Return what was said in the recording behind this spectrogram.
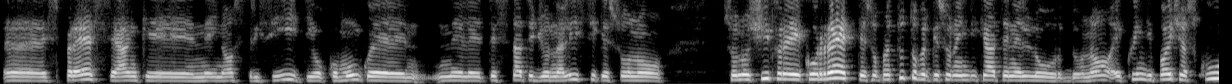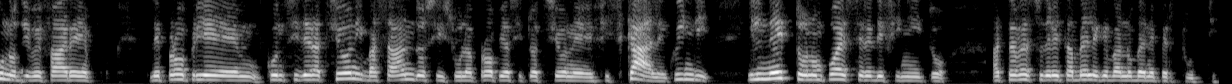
eh, espresse anche nei nostri siti o comunque nelle testate giornalistiche sono, sono cifre corrette, soprattutto perché sono indicate nell'ordo, no? E quindi poi ciascuno deve fare le proprie considerazioni basandosi sulla propria situazione fiscale. Quindi il netto non può essere definito attraverso delle tabelle che vanno bene per tutti.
